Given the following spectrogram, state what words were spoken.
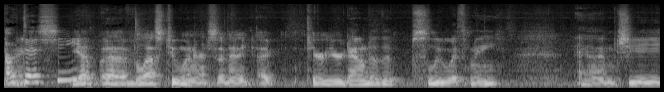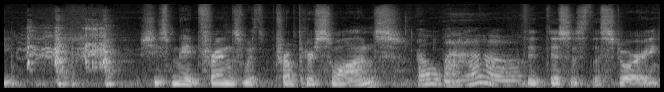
Oh, I- does she? Yep, uh, the last two winters, and I, I carry her down to the slough with me, and she she's made friends with trumpeter swans. Oh, wow. Th- This is the story.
